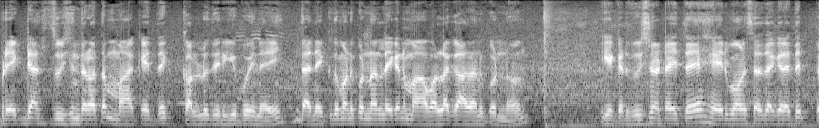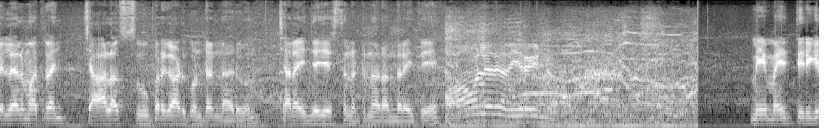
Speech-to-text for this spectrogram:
బ్రేక్ డాన్స్ చూసిన తర్వాత మాకైతే కళ్ళు తిరిగిపోయినాయి. దాన్ని ఎక్కుదాం అనుకున్నాం లేకని మా వల్ల కాదనుకున్నాం. ఇక ఇక్కడ చూసినట్టయితే హెయిర్ బౌన్సర్ దగ్గర అయితే పిల్లలు మాత్రం చాలా సూపర్గా ఆడుకుంటున్నారు. చాలా ఎంజాయ్ చేస్తున్నట్టున్నారు అందరైతే. హీరోయిన్ మేమైతే తిరిగి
